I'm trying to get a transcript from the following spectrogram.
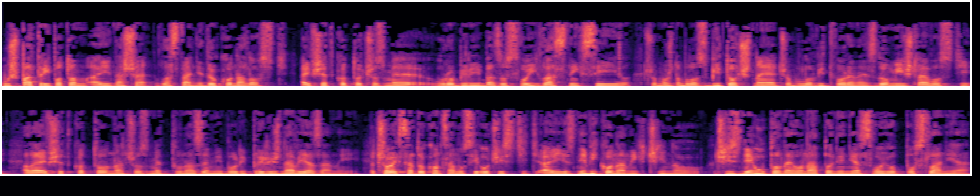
už patrí potom aj naša vlastná nedokonalosť, aj všetko to, čo sme urobili iba zo svojich vlastných síl, čo možno bolo zbytočné, čo bolo vytvorené z domýšľavosti, ale aj všetko to, na čo sme tu na zemi boli príliš naviazaní. Človek sa dokonca musí očistiť aj z nevykonaných činov, či z neúplného naplnenia svojho poslania,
